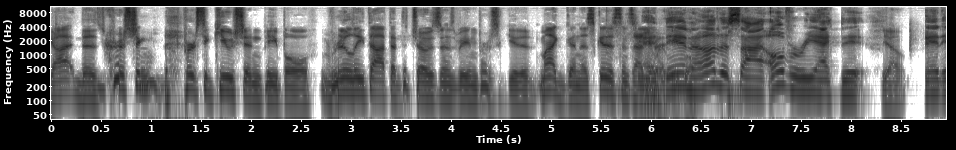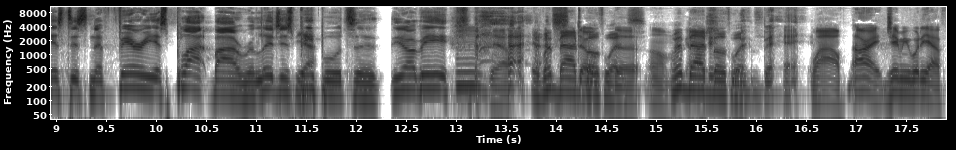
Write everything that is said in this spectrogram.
got the Christian persecution people really thought that the chosen was being persecuted. My goodness, get a sense of and then the other side overreacted, Yo, and it's this nefarious plot by religious Yeah. people to you know what I mean. yeah. It went bad Stoke both the- ways. oh my went bad both ways. Bad. Wow. All right, Jamie, what do you have?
